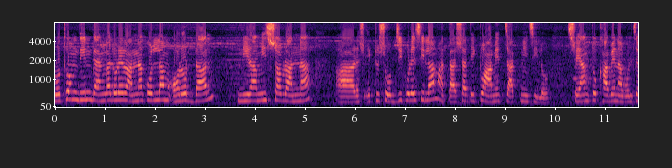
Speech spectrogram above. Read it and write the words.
প্রথম দিন ব্যাঙ্গালোরে রান্না করলাম অরড় ডাল, নিরামিষ সব রান্না, আর একটু সবজি করেছিলাম, আর তার সাথে একটু আমের চাটনি ছিল। শ্রেয়াং তো খাবে না, বলছে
